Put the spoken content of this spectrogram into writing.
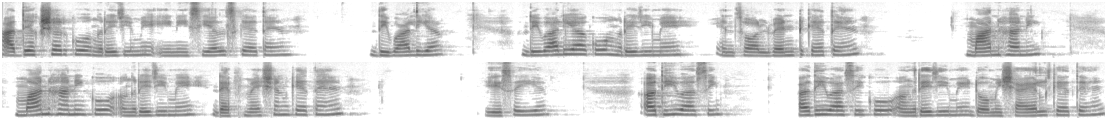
आद्यक्षर को अंग्रेज़ी में इनिशियल्स कहते हैं, दिवालिया। दिवालिया को अंग्रेज़ी में इंसॉल्वेंट कहते हैं, मानहानि। मानहानि को अंग्रेज़ी में डेफमेशन कहते हैं, ये सही है। अधिवासी। अधिवासी को अंग्रेज़ी में डोमिशाइल कहते हैं,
